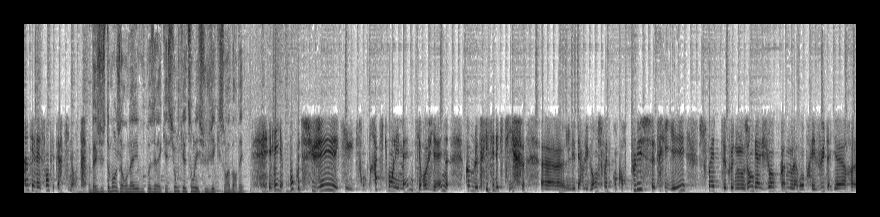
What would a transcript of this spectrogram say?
intéressantes et pertinentes. Ben justement, on allait vous poser la question, quels sont les sujets qui sont abordés? Eh bien, il y a beaucoup de sujets qui sont pratiquement les mêmes, qui reviennent, comme le tri sélectif. Euh, les Berlugans souhaitent encore plus trier, souhaitent que nous nous engagions, comme nous l'avons prévu d'ailleurs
